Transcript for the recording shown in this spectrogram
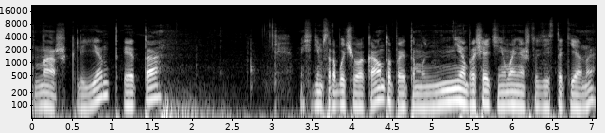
наш клиент это... Мы сидим с рабочего аккаунта, поэтому не обращайте внимания, что здесь Татьяна.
